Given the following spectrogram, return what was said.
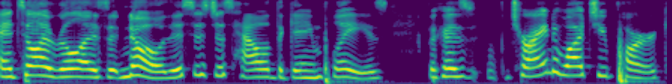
until I realized that no, this is just how the game plays because trying to watch you park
